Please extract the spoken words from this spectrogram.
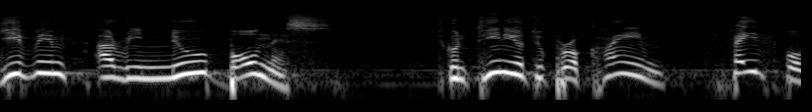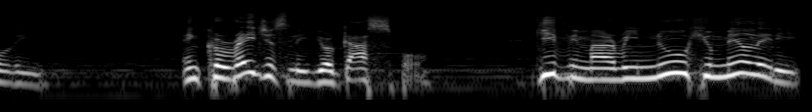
Give him a renewed boldness to continue to proclaim faithfully and courageously your gospel. Give him a renewed humility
